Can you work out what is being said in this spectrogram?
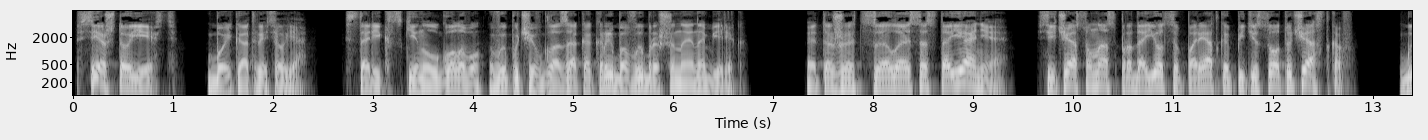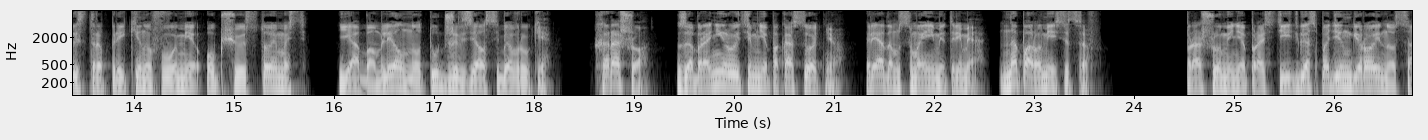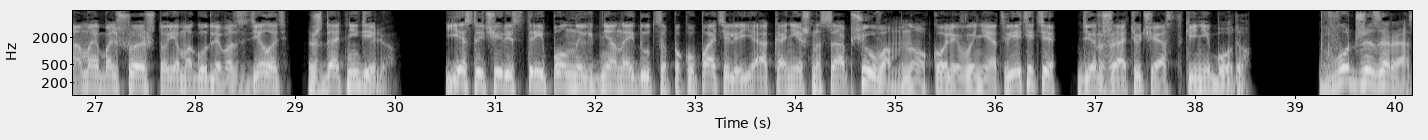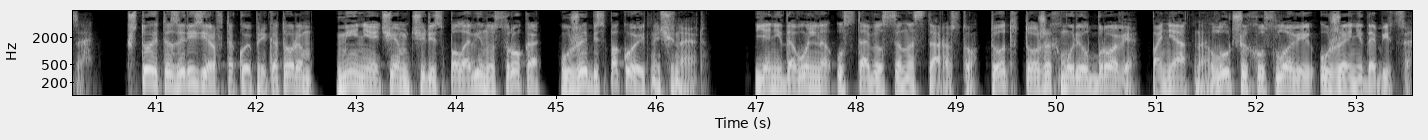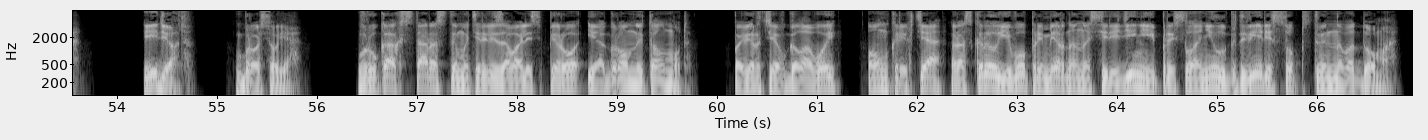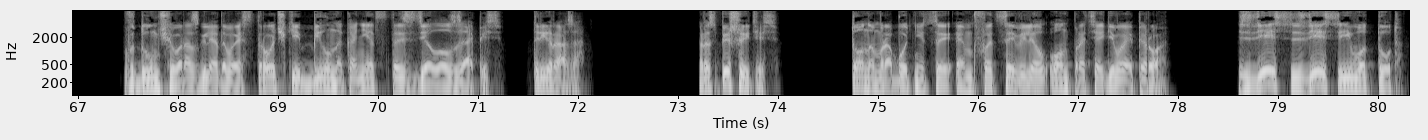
«Все, что есть», – бойко ответил я. Старик вскинул голову, выпучив глаза, как рыба, выброшенная на берег. «Это же целое состояние! Сейчас у нас продается порядка 500 участков!» Быстро прикинув в уме общую стоимость, я обомлел, но тут же взял себя в руки. «Хорошо, забронируйте мне пока сотню, рядом с моими тремя, на пару месяцев. Прошу меня простить, господин герой, но самое большое, что я могу для вас сделать – ждать неделю. Если через три полных дня найдутся покупатели, я, конечно, сообщу вам, но, коли вы не ответите, держать участки не буду». Вот же зараза! Что это за резерв такой, при котором менее чем через половину срока уже беспокоить начинают? Я недовольно уставился на старосту. Тот тоже хмурил брови. Понятно, лучших условий уже не добиться. «Идет», – бросил я. В руках старосты материализовались перо и огромный талмуд. Повертев головой, он, кряхтя, раскрыл его примерно на середине и прислонил к двери собственного дома. Вдумчиво разглядывая строчки, Билл наконец-то сделал запись. Три раза. «Распишитесь», Тоном работницы МФЦ велел он, протягивая перо. Здесь, здесь и вот тут.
